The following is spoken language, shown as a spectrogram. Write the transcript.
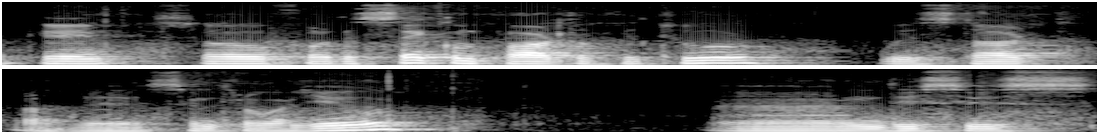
Okay, so for the second part of the tour, we start at the Centro Gallego and this is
